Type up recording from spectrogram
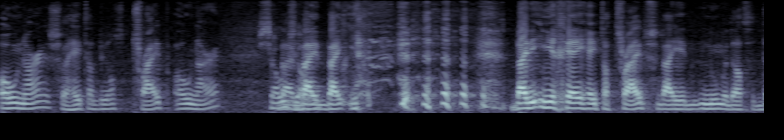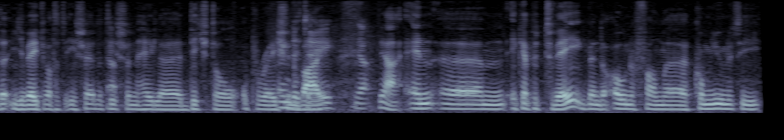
owner, zo heet dat bij ons, tribe owner. Sowieso. Bij, bij, bij, bij de ING heet dat tribes, wij noemen dat, je weet wat het is, hè. dat Ja. is een hele digital operation. Waar- ja. Ja, en ehm, ik heb er twee. Ik ben de owner van eh, Community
